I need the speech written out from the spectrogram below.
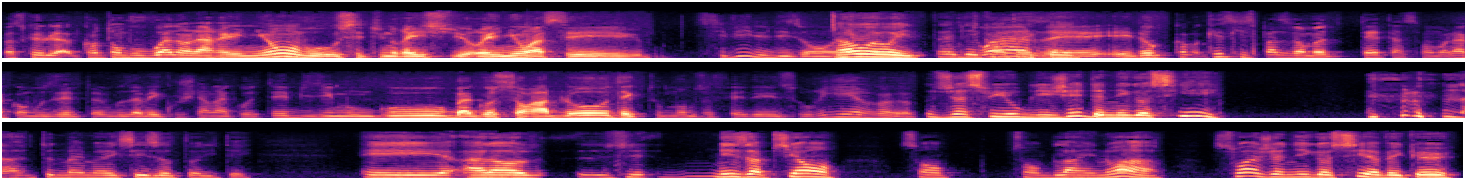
Parce que là, quand on vous voit dans la réunion, c'est une réu- réunion assez civile, disons. Ah oui, oui, très courtoise, décontracté. Et, et donc, qu'est-ce qui se passe dans votre tête à ce moment-là quand vous êtes, vous avez couché d'un côté, Bizimungu, Bagosora de l'autre, et que tout le monde se fait des sourires euh, Je suis obligé de négocier, tout de même avec ces autorités. Et alors, mes options sont, sont blancs et noirs. Soit je négocie avec eux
